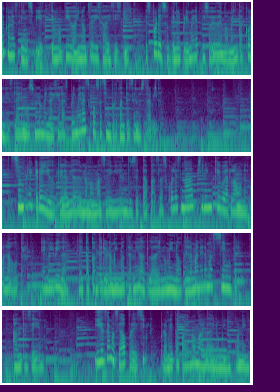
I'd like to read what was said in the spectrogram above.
Mamentacones te inspira, te motiva y no te deja desistir. Es por eso que en el primer episodio de Mamentacones le haremos un homenaje a las primeras cosas importantes en nuestra vida. Siempre he creído que la vida de una mamá se divide en dos etapas, las cuales nada tienen que ver la una con la otra. En mi vida, la etapa anterior a mi maternidad la denomino de la manera más simple, antes de Emi. Y es demasiado predecible, pero mi etapa de mamá la denomino con Emi.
